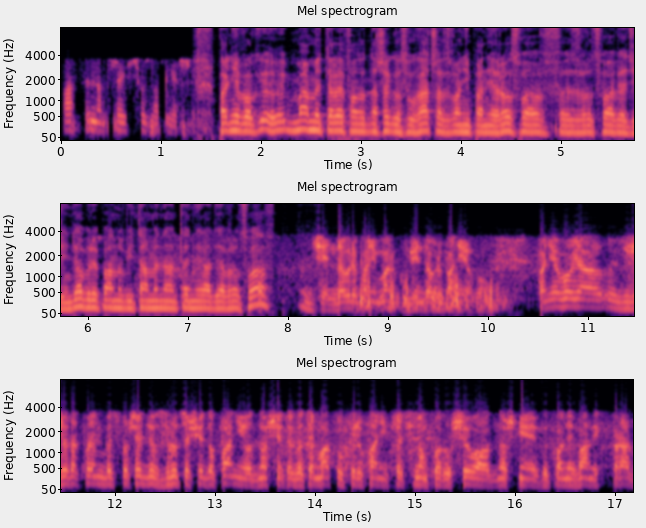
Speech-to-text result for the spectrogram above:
pasy na przejściu dla pieszych. Panie Wok, e, mamy telefon od naszego słuchacza, dzwoni pan Jarosław z Wrocławia. Dzień dobry panu, witamy na antenie Radia Wrocław. Dzień dobry Panie Marku, dzień dobry Panie Ewo. Panie Ewo, ja, że tak powiem bezpośrednio zwrócę się do Pani odnośnie tego tematu, który Pani przed chwilą poruszyła, odnośnie wykonywanych prac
